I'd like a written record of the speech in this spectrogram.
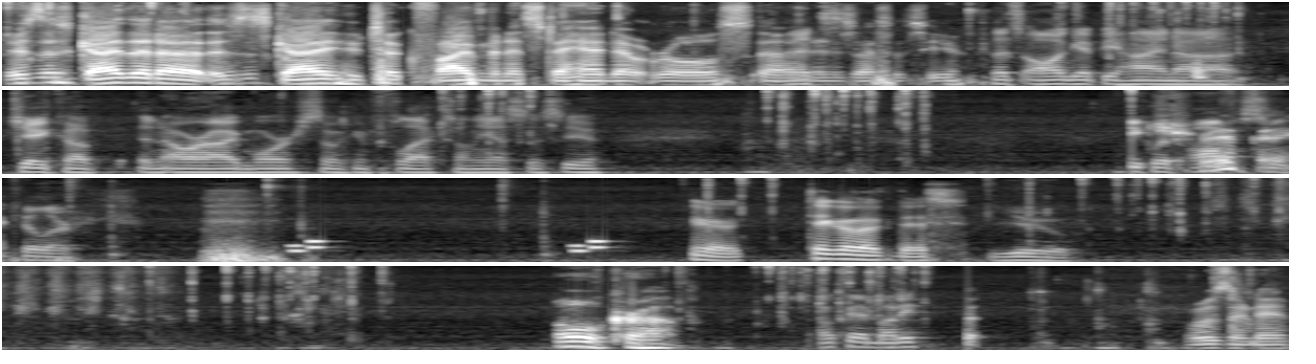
There's this guy that uh, there's this guy who took five minutes to hand out rolls uh, in his SSU. Let's all get behind uh, Jacob and RI more so we can flex on the SSU. Speak with Officer Killer. Here, take a look at this. You. Oh crap! Okay, buddy. What was their name?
